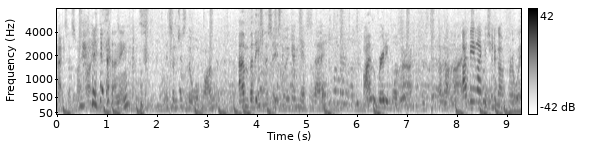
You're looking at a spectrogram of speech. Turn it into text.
access my phone. Stunning. this one's just the warm one. Um, but these are the suits that we were given yesterday. I'm really warm now. I. I feel like I should have gone for a wee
